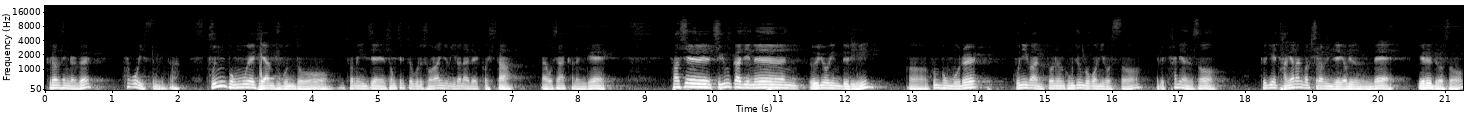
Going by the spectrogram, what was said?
그런 생각을 하고 있습니다. 군 복무에 대한 부분도 저는 이제 정책적으로 전환이 좀 일어나야 될 것이다. 라고 생각하는 게 사실 지금까지는 의료인들이 어, 군 복무를 군의관 또는 공중보건의로서 이렇게 하면서 그게 당연한 것처럼 이제 여겨졌는데 예를 들어서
